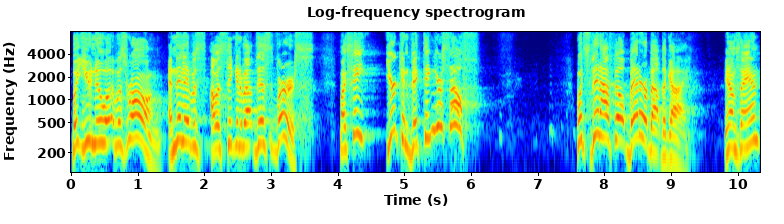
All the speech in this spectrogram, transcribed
but you knew it was wrong. And then it was, I was thinking about this verse. I'm like, see, you're convicting yourself. Which then I felt better about the guy. You know what I'm saying?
